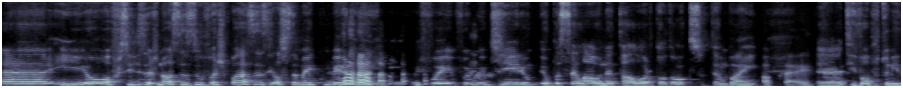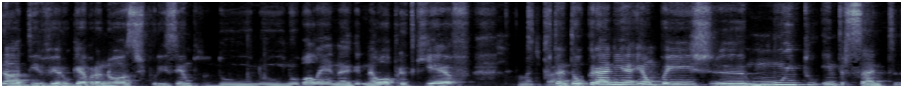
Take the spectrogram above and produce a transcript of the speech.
Uh, e eu ofereci-lhes as nossas uvas passas e eles também comeram e, e, foi, foi muito giro. Eu passei lá o Natal ortodoxo também. Okay. Uh, tive a oportunidade de ir ver o Quebra-Nozes, por exemplo, do, no, no balé na, na Ópera de Kiev. Muito Portanto, bem. a Ucrânia é um país uh, muito interessante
